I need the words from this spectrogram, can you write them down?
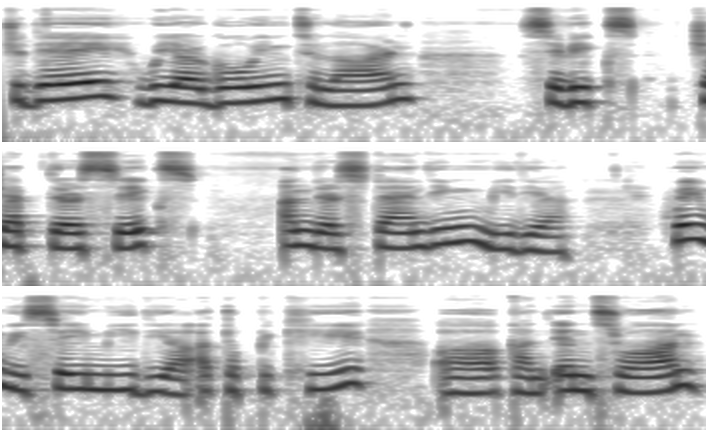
Today we are going to learn Civics Chapter 6 Understanding Media. When we say media, a topic here uh, kan en chuan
